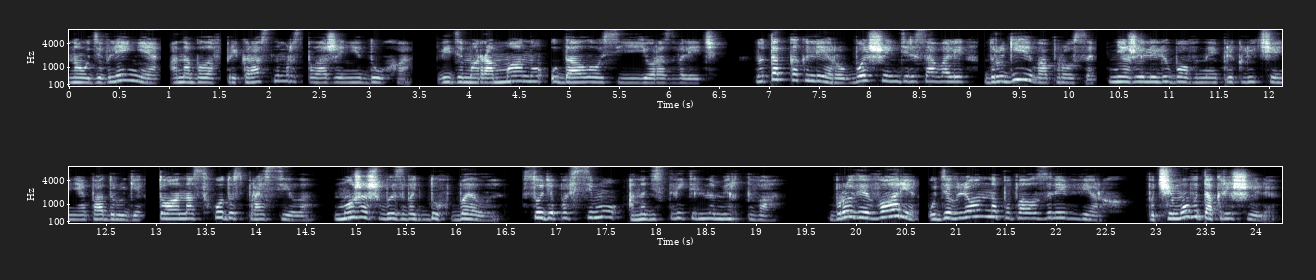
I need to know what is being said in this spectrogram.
На удивление, она была в прекрасном расположении духа. Видимо, Роману удалось ее развлечь. Но так как Леру больше интересовали другие вопросы, нежели любовные приключения подруги, то она сходу спросила, «Можешь вызвать дух Беллы?» Судя по всему, она действительно мертва. Брови Вари удивленно поползли вверх. «Почему вы так решили?»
